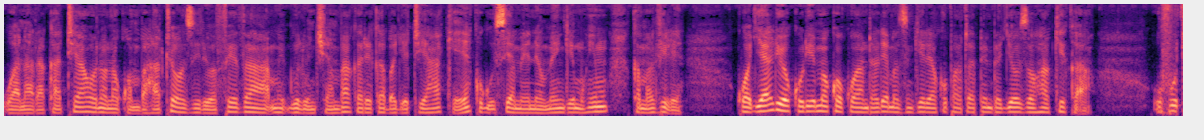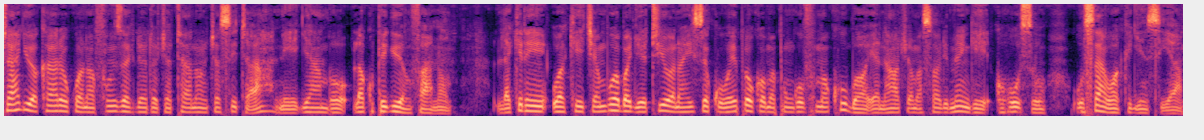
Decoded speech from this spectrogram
Wanaharakati hao wanaona kwamba hatua ya waziri wa fedha Mwigulu Nchemba katika bajeti yake kugusia maeneo mengi muhimu kama vile kuwajali wakulima kwa kuandalia mazingira ya kupata pembejeo za uhakika, ufutaji wa karo kwa wanafunzi wa kidato cha tano na cha sita ni jambo la kupigiwa mfano. lakini wakichambua bajeti hiyo wanahisi kuwepo kwa mapungufu makubwa yanayoacha maswali mengi kuhusu usawa wa kijinsia.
